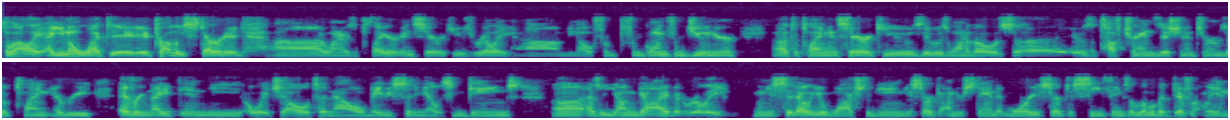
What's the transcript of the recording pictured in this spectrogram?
Well, you know what? It, it probably started uh, when I was a player in Syracuse. Really, um, you know, from from going from junior uh, to playing in Syracuse, it was one of those. Uh, it was a tough transition in terms of playing every every night in the OHL to now maybe sitting out some games uh, as a young guy, but really when you sit out, you watch the game, you start to understand it more, you start to see things a little bit differently. And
